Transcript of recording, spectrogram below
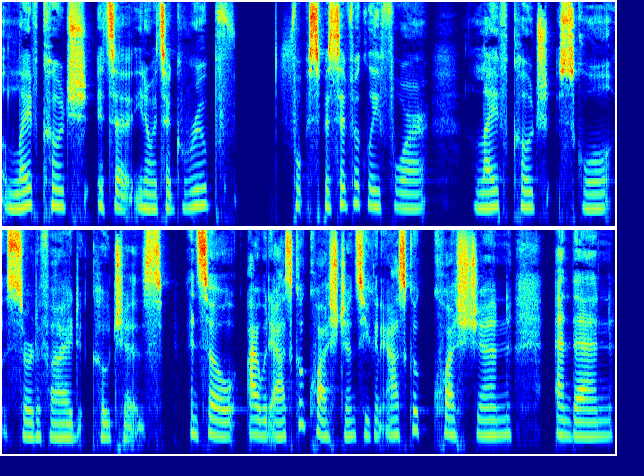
life coach. It's a you know it's a group f- specifically for life coach school certified coaches. And so I would ask a question. So you can ask a question and then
